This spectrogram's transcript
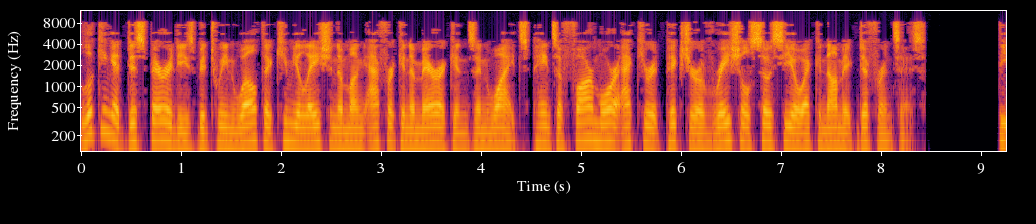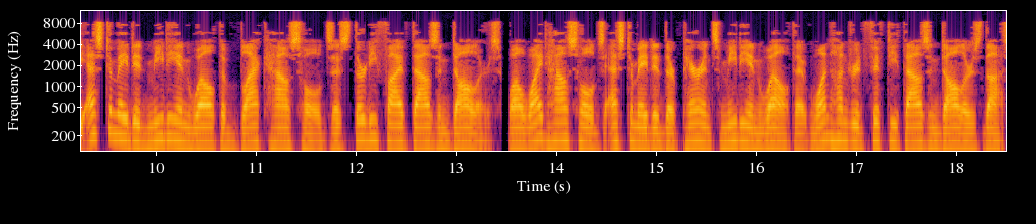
Looking at disparities between wealth accumulation among African Americans and whites paints a far more accurate picture of racial socio-economic differences. The estimated median wealth of black households is $35,000, while white households estimated their parents' median wealth at $150,000 thus,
